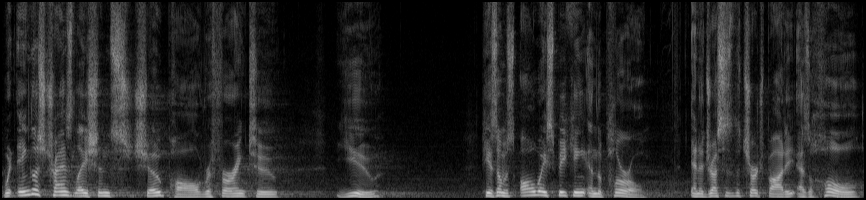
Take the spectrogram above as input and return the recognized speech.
when English translations show Paul referring to you, he is almost always speaking in the plural and addresses the church body as a whole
